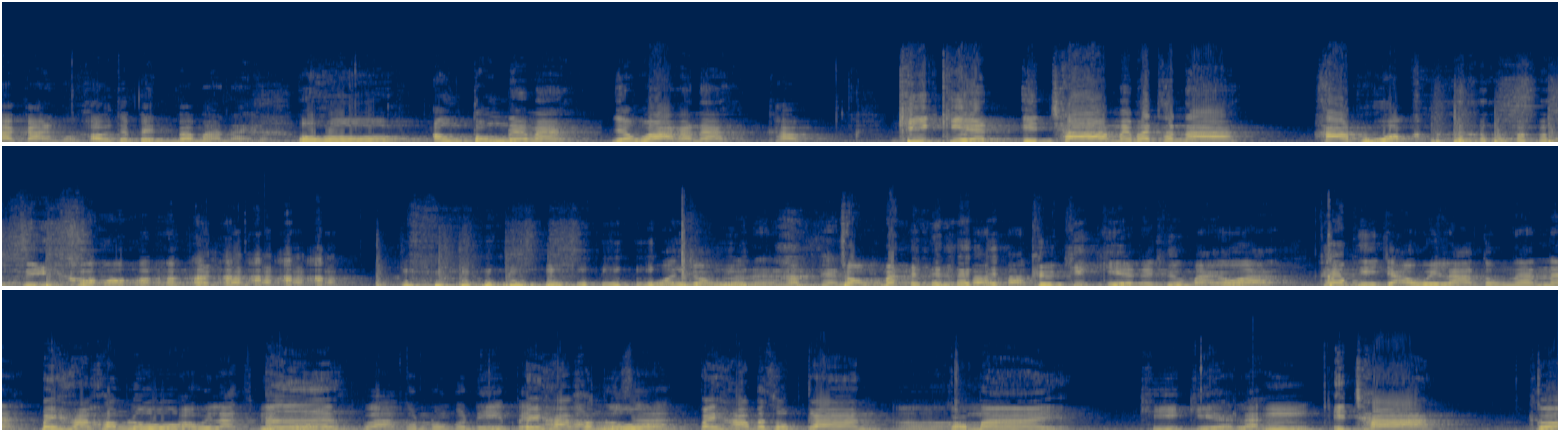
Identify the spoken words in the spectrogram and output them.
อาการของเขาจะเป็นประมาณไหนครับโอ้โห เอาตรงได้ไหมอย่าว่ากันนะครับ ขี้เกียจอิจฉาไม่พัฒนาหาพวกสี่ข้อ ผมว่าจบแล้วนะครับแค่นี้จบไหม คือขี้เกียจเนี่ยคือหมายว่าแทนที่จะเอาเวลาตรงนั้นน่ะไปหาความรู้ เอาเวลาที่ไปเอบ่อนว่าคนนู้นคนนี้ไปหาความรู้ซะ ไปหาประสบการณ์ อ๋อ ก็ไม่ขี้เกียจแล้ว อืมอิจฉา คือ ก็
